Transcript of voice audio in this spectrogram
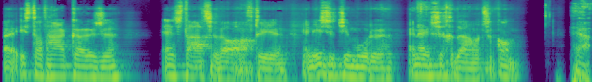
uh, is dat haar keuze. En staat ze wel achter je. En is het je moeder. En heeft ze gedaan wat ze kon. Ja,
